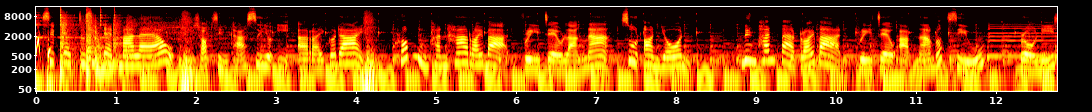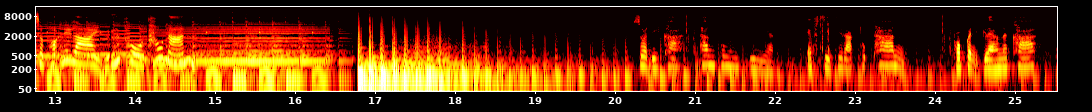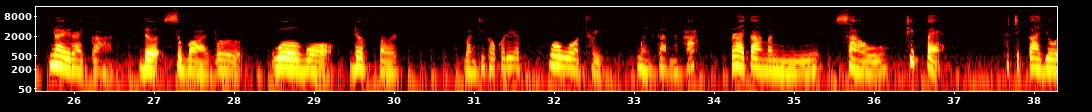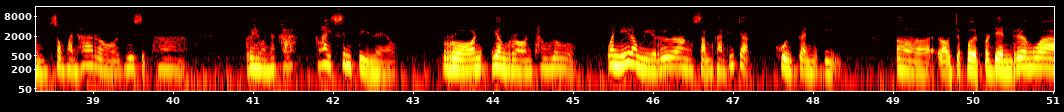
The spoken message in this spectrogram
11.11 มาแล้วช็อปสินค้าซูโยอิอะไรก็ได้ ครบ 1,500 บาท ฟรีเจลล้างหน้า สูตรอ่อนโยน 1,800 บาท ฟรีเจลอาบน้ำลดสิว โปรนี้เฉพาะในไลน์หรือโทรเท่านั้น สวัสดีค่ะ ท่านผู้มีเกียรติ FC ที่รักทุกท่าน พบกันอีกแล้วนะคะ ในรายการ The Survivor World War the Third บางที่เขาก็เรียก World War III เหมือนกันนะคะ รายการวันนี้เสาร์ที่ 8 พฤศจิกายน 2525 เร็วนะคะ ใกล้สิ้นปีแล้ว ร้อนยังร้อนทั้งโลก วันนี้เรามีเรื่องสำคัญที่จะคุยกันอีกเออเราจะเปิดประเด็นเรื่องว่า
